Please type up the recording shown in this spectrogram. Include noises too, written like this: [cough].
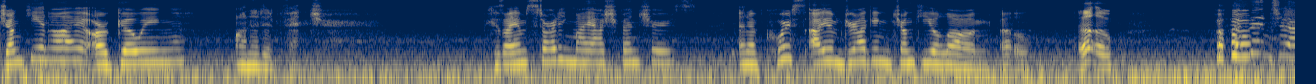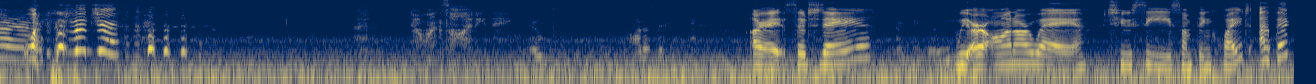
Junkie and I are going on an adventure. Because I am starting my Ash Ventures. And of course, I am dragging Junkie along. Uh-oh. Uh-oh. Adventure! [laughs] what an adventure! [laughs] no one saw anything. Nope. Not a thing. All right, so today we are on our way to see something quite epic.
